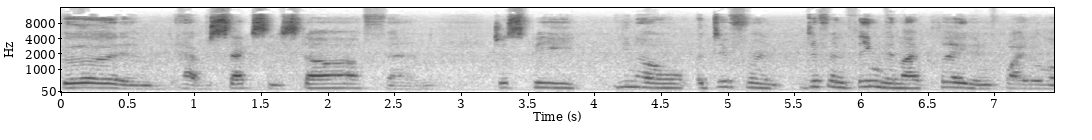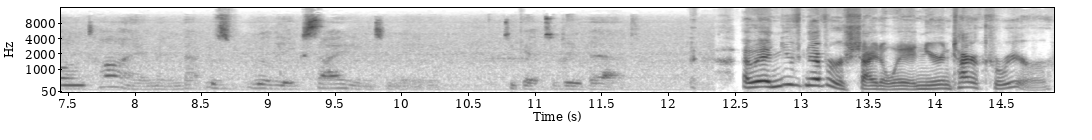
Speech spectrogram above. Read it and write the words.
good and have sexy stuff and just be you know a different different thing than I've played in quite a long time, and that was really exciting to me to get to do that. I mean, and you've never shied away in your entire career,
